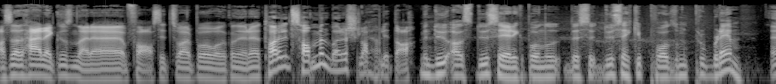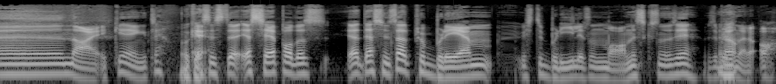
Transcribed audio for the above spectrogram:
Altså, Her er det ikke noe sånn der eh, fasitsvar på hva du kan gjøre. Ta det litt sammen, bare slapp Ja. litt av. Men du, altså, du ser ikke på noe Du ser ikke på det som et problem? Uh, nei, ikke egentlig. Ok. Jeg, synes det, jeg ser på det Jeg, jeg syns det er et problem hvis det blir litt sånn manisk, som du sier. Hvis det blir Ja. sånn der, åh,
